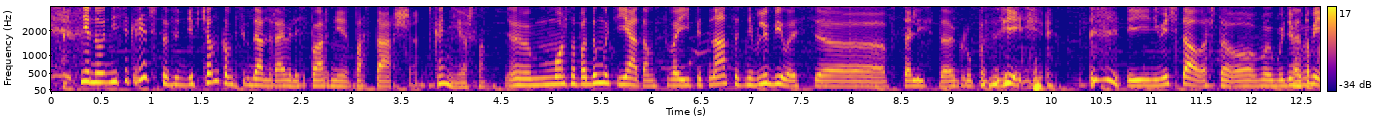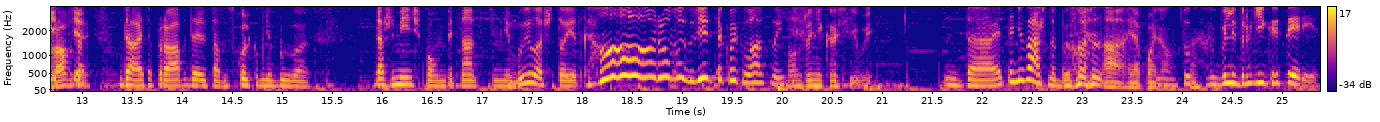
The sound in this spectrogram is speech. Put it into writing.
Не, ну не секрет, что девчонкам всегда нравились парни постарше. Конечно. Э, Можно подумать, я там в свои 15 не влюбилась э, в солиста группы «Звери». И не мечтала, что мы будем Это вместе. правда? Да, это правда. Там сколько мне было? Даже меньше, по-моему, 15 мне было, что я такая, а, Рома Зверь такой классный. Он же некрасивый. Да, это не важно было. А, я понял. Тут были другие критерии.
